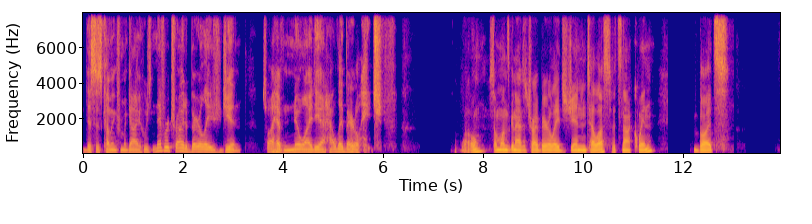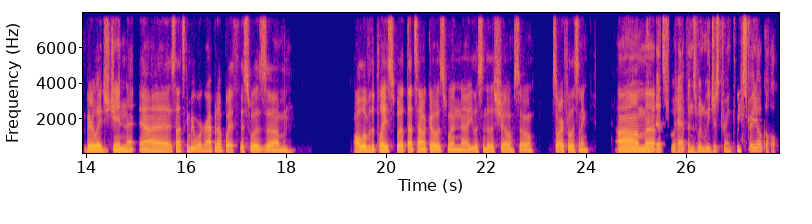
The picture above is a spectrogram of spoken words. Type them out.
this is coming from a guy who's never tried a barrel aged gin, so I have no idea how they barrel age. Well, someone's gonna have to try barrel aged gin and tell us if it's not Quinn. But barrel aged gin, uh, so that's gonna be what we're gonna wrap it up with. This was um all over the place, but that's how it goes when uh, you listen to this show. So sorry for listening. Um, And that's what happens when we just drink straight alcohol.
